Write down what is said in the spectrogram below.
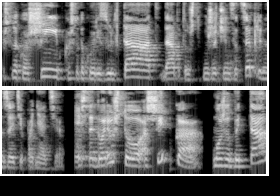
что такое ошибка, что такое результат, да, потому что мы же очень зацеплены за эти понятия. Я всегда говорю, что ошибка может быть там,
